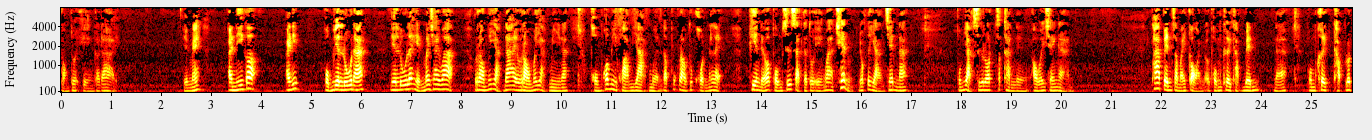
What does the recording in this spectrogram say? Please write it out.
ของตัวเองก็ได้ เห็นไหม อันนี้ก็ อันนี้ผมเรียนรู้นะ เรียนรู้และเห็นไม่ใช่ว่า เราไม่อยากได้เราไม่อยากมีนะ ผมก็มีความอยากเหมือนกับพวกเราทุกคนนั่นแหละ เพียงแต่ว่าผมซื้อสัตย์กับตัวเองว่า เช่น ยกตัวอย่างเช่นนะ ผมอยากซื้อรถสักคันหนึ่งเอาไว้ใช้งาน ถ้าเป็นสมัยก่อน ผมเคยขับเบนซ์นะ ผมเคยขับรถ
